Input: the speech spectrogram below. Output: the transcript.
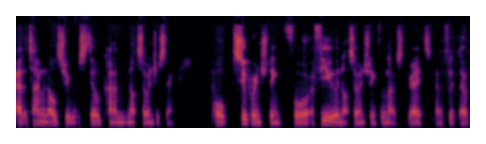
at the time when Old Street was still kind of not so interesting or super interesting for a few and not so interesting for the most, right? It's kind of flipped over.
